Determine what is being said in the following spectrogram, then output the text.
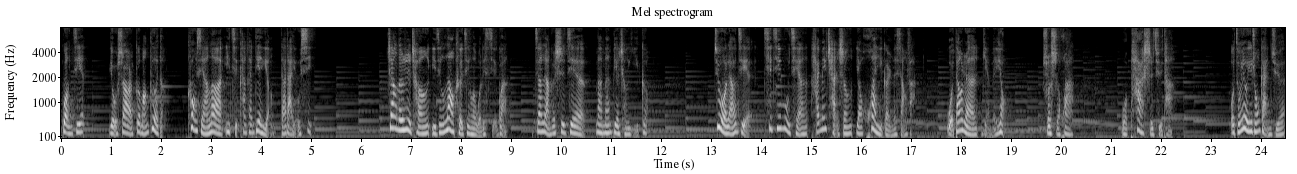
逛街，有事儿各忙各的，空闲了一起看看电影、打打游戏。这样的日程已经烙刻进了我的习惯，将两个世界慢慢变成一个。据我了解。七七目前还没产生要换一个人的想法，我当然也没有。说实话，我怕失去他。我总有一种感觉，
